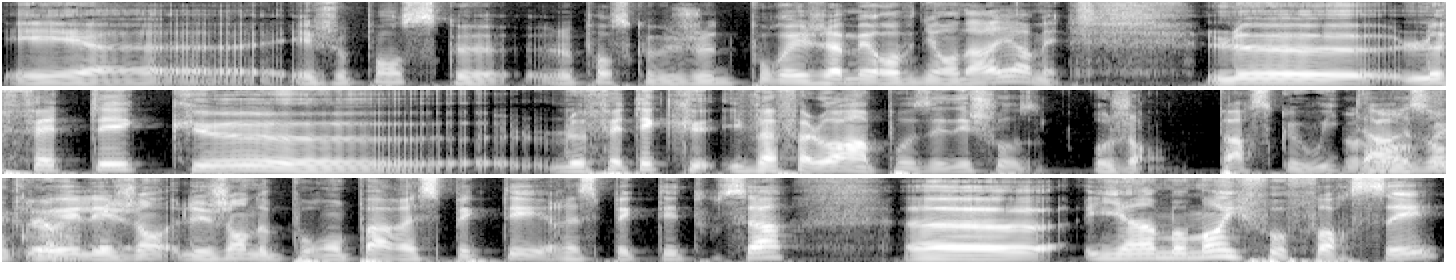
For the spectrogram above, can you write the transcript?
Et, euh, et je pense que, je pense que je ne pourrai jamais revenir en arrière. Mais le, le fait est que, euh, le fait est qu'il va falloir imposer des choses aux gens. Parce que oui, tu as non, raison, clair. Chloé. Les gens, les gens ne pourront pas respecter, respecter tout ça. Euh, Il y a un moment, il faut forcer.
